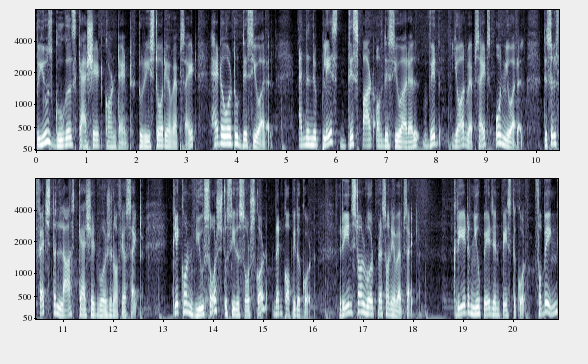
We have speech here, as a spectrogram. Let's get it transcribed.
To use Google's cached content to restore your website, head over to this URL and then replace this part of this URL with your website's own URL. This will fetch the last cached version of your site. Click on view source to see the source code, then copy the code. Reinstall WordPress on your website. Create a new page and paste the code. For Bing,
